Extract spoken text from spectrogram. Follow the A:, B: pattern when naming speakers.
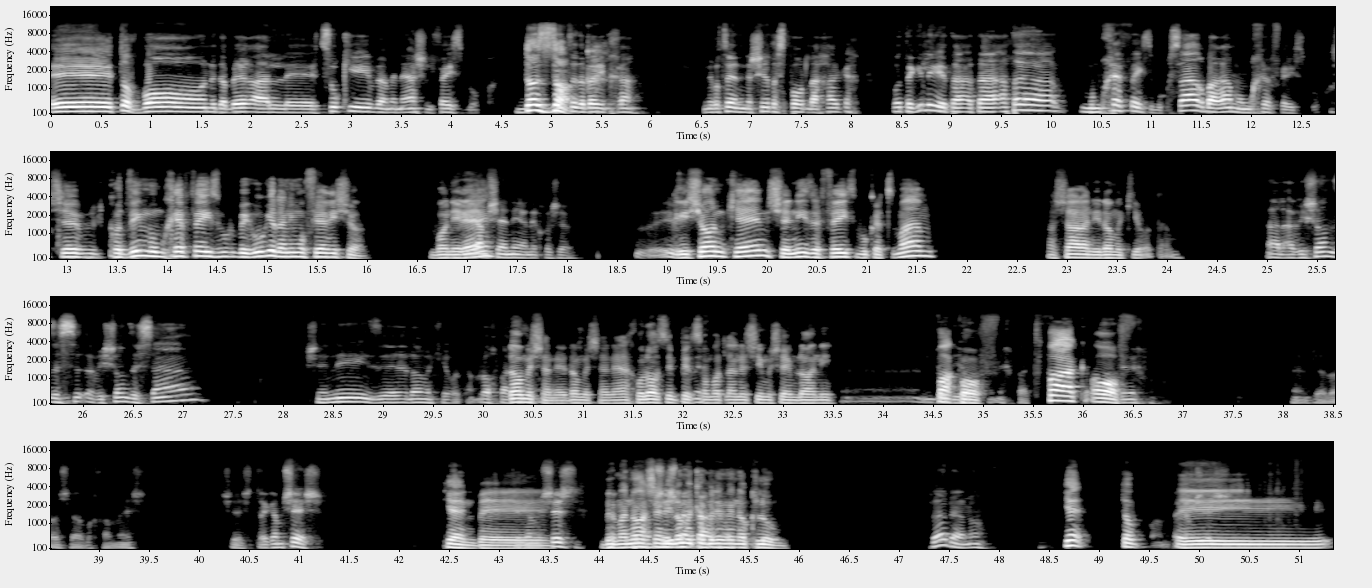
A: Uh, טוב, בואו נדבר על uh, צוקי והמניה של פייסבוק.
B: דוזו.
A: אני רוצה לדבר איתך. אני רוצה, נשאיר את הספורט לאחר כך. בוא תגיד לי, אתה, אתה, אתה מומחה פייסבוק, סער ברם מומחה פייסבוק.
B: כשכותבים מומחה פייסבוק בגוגל אני מופיע ראשון. בוא נראה.
A: גם שני אני חושב.
B: ראשון כן, שני זה פייסבוק עצמם, השאר אני לא מכיר אותם.
A: הלאה, הראשון זה, הראשון זה סער, שני זה לא מכיר אותם, לא אכפת.
B: לא משנה, לא משנה, אנחנו לא עושים פרסומות לאנשים שהם לא אני. Fuck off. Fuck off.
A: שתיים, שלוש, ארבע, חמש, שש. אתה גם שש.
B: כן, ב... במנוע שאני לא מקבל ממנו כלום.
A: בסדר, נו.
B: כן, טוב. אה,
